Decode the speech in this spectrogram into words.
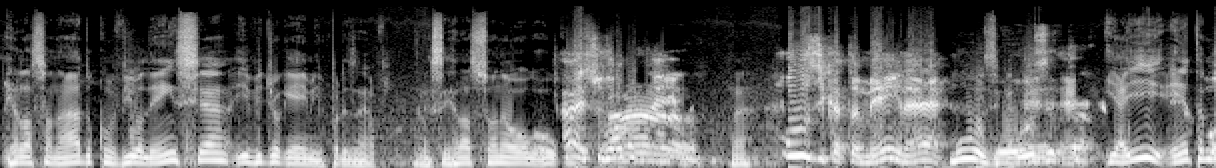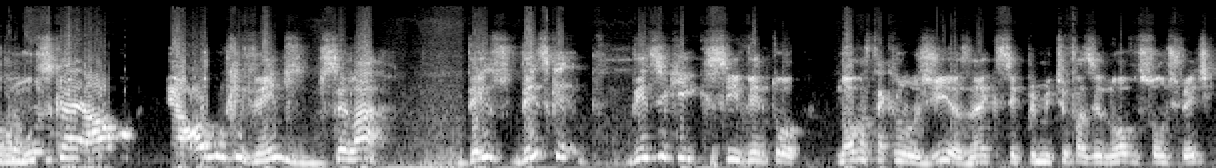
relacionado com violência e videogame, por exemplo. Se relaciona ao. ao ah, isso volta ah, né? Música também, né? Música. música. É, é, e aí entra no. Pô, música é algo, é algo que vem, sei lá, desde, desde, que, desde que se inventou novas tecnologias, né, que se permitiu fazer novos sons diferentes,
